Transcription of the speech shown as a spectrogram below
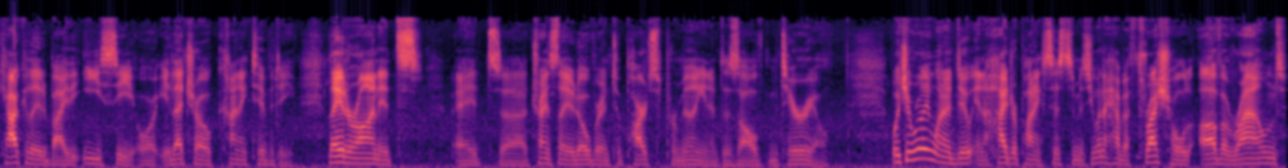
calculated by the EC or electroconductivity. Later on, it's, it's uh, translated over into parts per million of dissolved material. What you really want to do in a hydroponic system is you want to have a threshold of around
